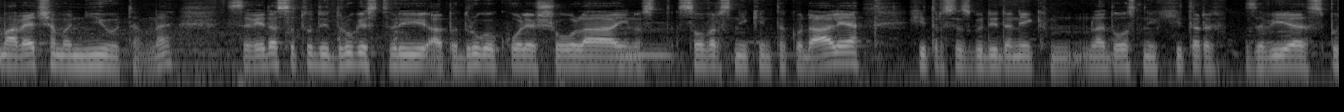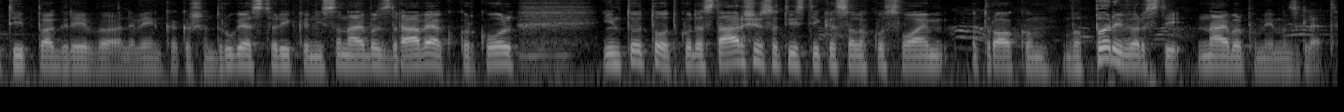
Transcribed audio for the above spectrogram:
ima več ali manj tam. Ne? Seveda so tudi druge stvari ali pa drugo okolje, šola in mm. sovrstniki in tako dalje. Hitro se zgodi, da nek mladostnik hitro zavije s poti, pa gre v ne vem, kakšne druge stvari, ki niso najbolj zdrave, kako koli. Mm. In to je to. Tako da starši so tisti, ki so lahko svojim otrokom v prvi vrsti najbolj pomemben zgled.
